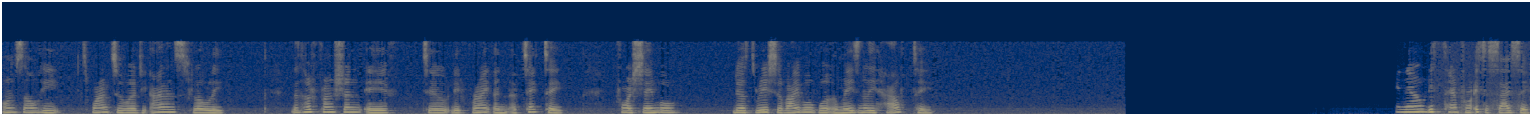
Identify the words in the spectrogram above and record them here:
Also, he swam toward the island slowly. The third function is to describe an adjective. For example, the three survivors were amazingly healthy. And now it's time for exercises.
